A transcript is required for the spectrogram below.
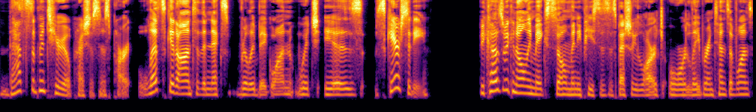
that's the material preciousness part. Let's get on to the next really big one, which is scarcity. Because we can only make so many pieces, especially large or labor intensive ones,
